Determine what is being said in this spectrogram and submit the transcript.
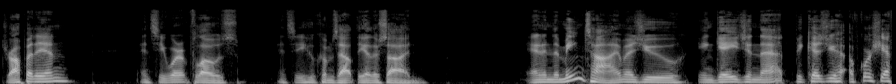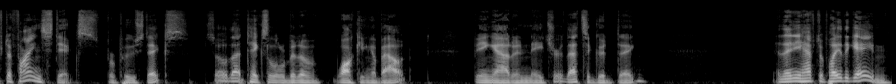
Drop it in and see where it flows and see who comes out the other side. And in the meantime, as you engage in that, because you, of course, you have to find sticks for Pooh Sticks, so that takes a little bit of walking about, being out in nature. That's a good thing. And then you have to play the game.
